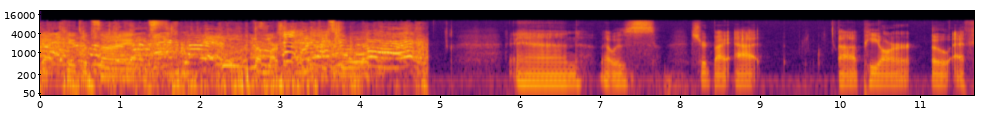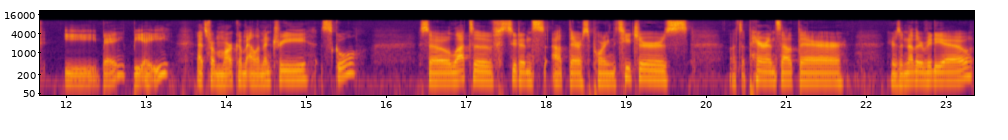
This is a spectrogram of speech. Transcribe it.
Got kids with signs from Markham Elementary School. And That was shared by at uh, P R O F E Bay B A E. That's from Markham Elementary School. So lots of students out there supporting the teachers. Lots of parents out there. Here's another video.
